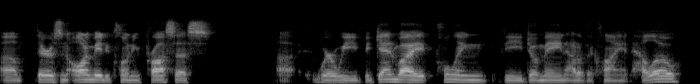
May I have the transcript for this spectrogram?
Um, there is an automated cloning process uh, where we begin by pulling the domain out of the client hello.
